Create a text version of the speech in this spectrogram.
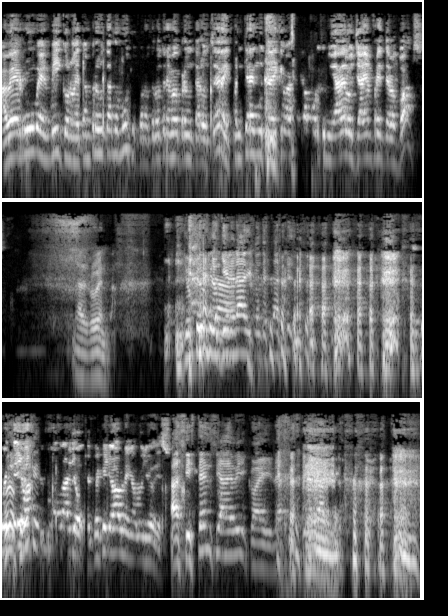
A ver, Rubén, Vico, nos están preguntando mucho, pero nosotros tenemos que preguntar a ustedes. ¿Cuál creen ustedes que va a ser la oportunidad de los Giants frente a los Bucks? Dale, Rubén. Yo creo que no la- quiere nadie contestar. Después, Bueno, que yo, que- yo. Después que yo hablen, hablo yo de eso. Asistencia de Vico ahí.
